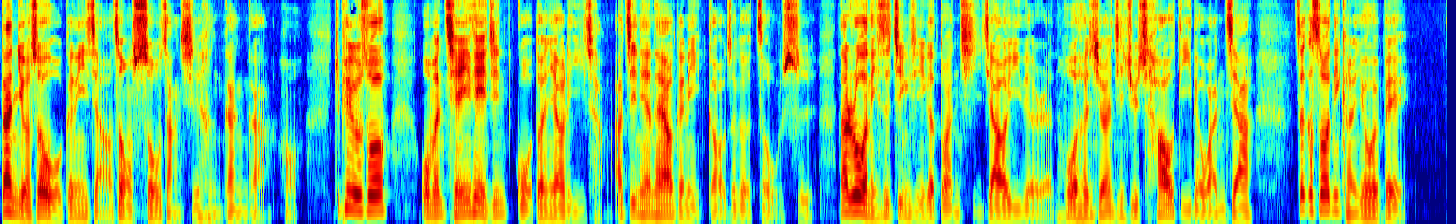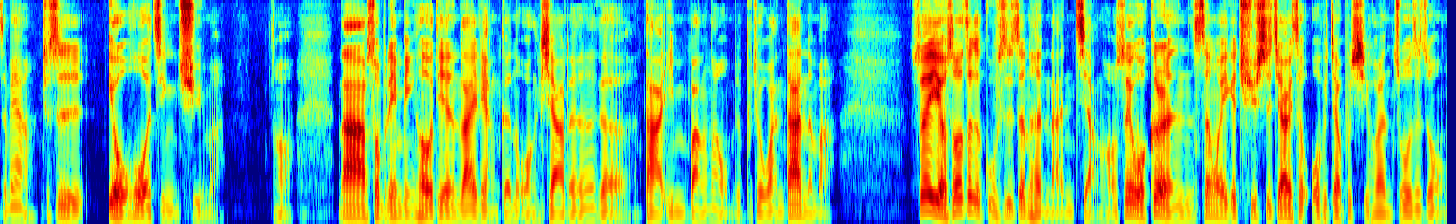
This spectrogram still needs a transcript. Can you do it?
但有时候我跟你讲，这种收涨其实很尴尬，哈。就譬如说，我们前一天已经果断要离场啊，今天他要给你搞这个走势。那如果你是进行一个短期交易的人，或很喜欢进去抄底的玩家，这个时候你可能又会被怎么样？就是诱惑进去嘛。哦，那说不定明后天来两根往下的那个大英镑，那我们就不就完蛋了嘛？所以有时候这个股市真的很难讲哦。所以我个人身为一个趋势交易者，我比较不喜欢做这种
